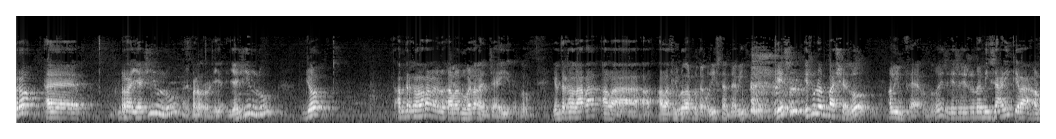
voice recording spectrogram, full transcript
Però, eh, rellegint-lo, perdó, llegint-lo, jo em traslladava a la, a la novel·la d'en Jair, no? i em trasladava a la, a la figura del protagonista, en David, que és, és un ambaixador a l'infern, no? és, és, és un emissari que va al,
